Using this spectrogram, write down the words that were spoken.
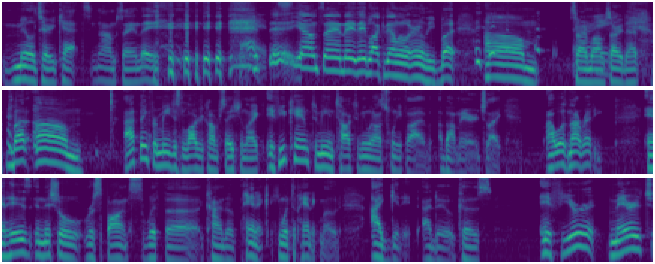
military cats. You know what I'm saying? They, they you know what I'm saying? They they lock it down a little early, but um, sorry, mom, right. sorry, dad, but um. I think for me, just a larger conversation. Like, if you came to me and talked to me when I was 25 about marriage, like, I was not ready. And his initial response with the kind of panic, he went to panic mode. I get it. I do. Because if your marriage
